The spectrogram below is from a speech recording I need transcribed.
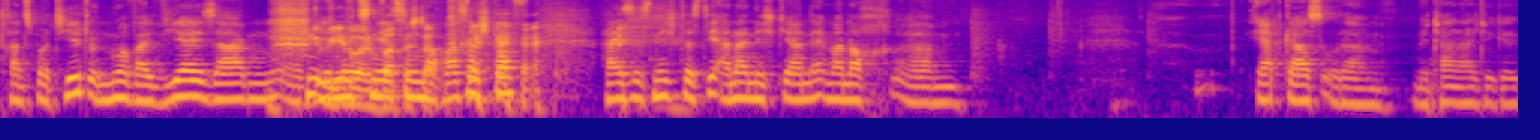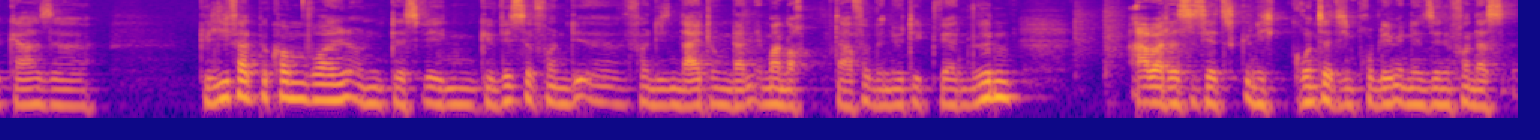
transportiert. Und nur weil wir sagen, äh, wir, wir nutzen jetzt nur noch Wasserstoff, heißt es nicht, dass die anderen nicht gerne immer noch ähm, Erdgas oder methanhaltige Gase geliefert bekommen wollen und deswegen gewisse von, äh, von diesen Leitungen dann immer noch dafür benötigt werden würden. Aber das ist jetzt nicht grundsätzlich ein Problem in dem Sinne von, dass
